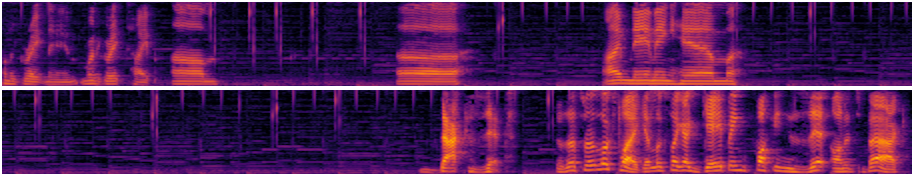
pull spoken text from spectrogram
What a great name. What a great type. Um, uh... I'm naming him... Back Zit. Because that's what it looks like. It looks like a gaping fucking zit on its back.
